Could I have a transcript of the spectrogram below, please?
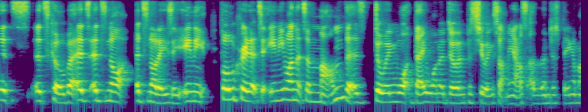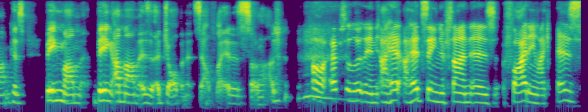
it's it's cool, but it's it's not it's not easy. Any full credit to anyone that's a mum that is doing what they want to do and pursuing something else other than just being a mum because being mum being a mum is a job in itself like it is so hard oh absolutely and i had i had seen your son is fighting like as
